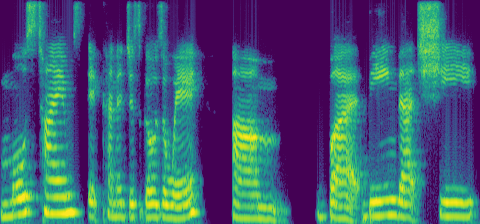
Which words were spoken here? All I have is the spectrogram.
most times it kind of just goes away. Um, but being that she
